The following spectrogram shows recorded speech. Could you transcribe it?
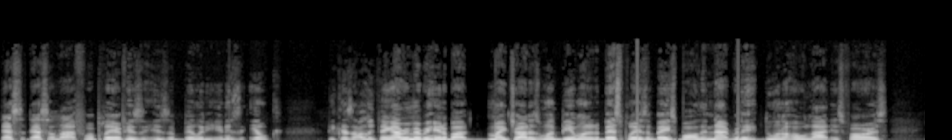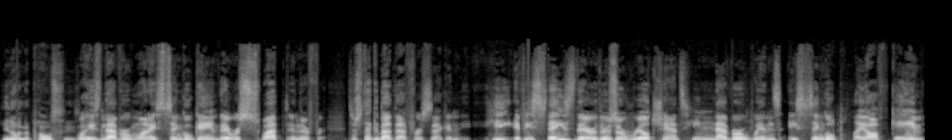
that's that's a lot for a player of his his ability and his ilk. Because all the thing I remember hearing about Mike Trout is one being one of the best players in baseball and not really doing a whole lot as far as you know in the postseason. Well, he's never won a single game. They were swept in their. Fr- Just think about that for a second. He, if he stays there, there's a real chance he never wins a single playoff game,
